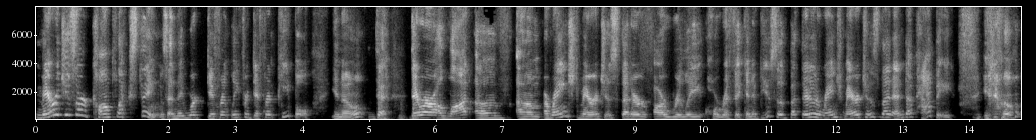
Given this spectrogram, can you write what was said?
marriages are complex things and they work differently for different people you know the, there are a lot of um, arranged marriages that are are really horrific and abusive but there's arranged marriages that end up happy you know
